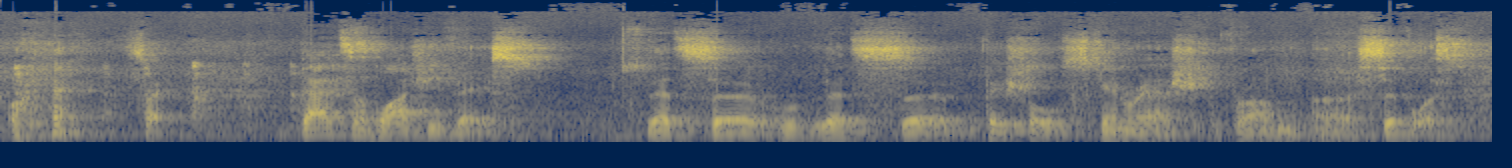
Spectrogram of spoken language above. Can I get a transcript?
okay, sorry. That's a blotchy face. That's uh, that's uh, facial skin rash from uh, syphilis.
